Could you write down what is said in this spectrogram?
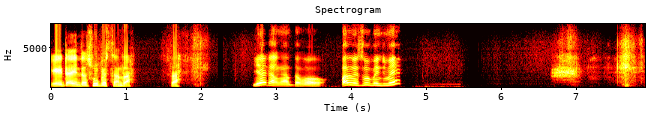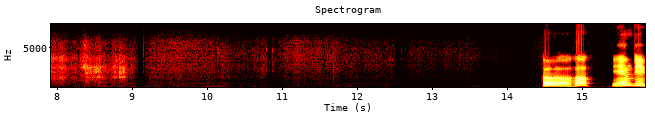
ఏటైందో చూపిస్తాను రా. రా. ఏటి పదవి పది చూపించు మీ. ఓహో ఏమిటి ఈ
